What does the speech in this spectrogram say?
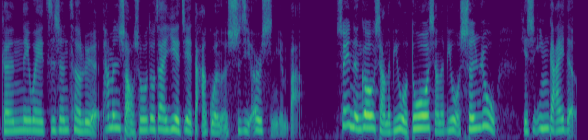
跟那位资深策略，他们少说都在业界打滚了十几二十年吧，所以能够想得比我多，想得比我深入，也是应该的。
